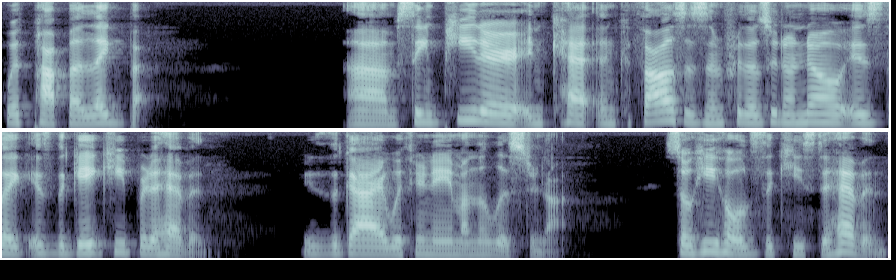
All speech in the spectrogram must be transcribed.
with Papa Legba. Um, Saint Peter in, Ca- in Catholicism, for those who don't know, is like is the gatekeeper to heaven. He's the guy with your name on the list or not. So he holds the keys to heaven,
